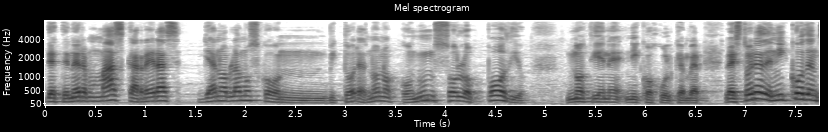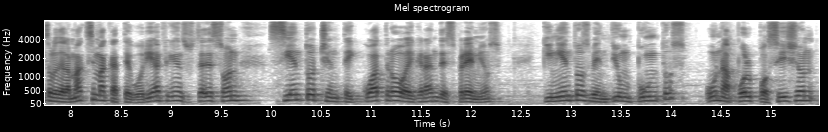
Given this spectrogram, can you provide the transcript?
de tener más carreras, ya no hablamos con victorias, no, no, con un solo podio no tiene Nico Hulkenberg. La historia de Nico dentro de la máxima categoría, fíjense ustedes, son 184 grandes premios, 521 puntos, una pole position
